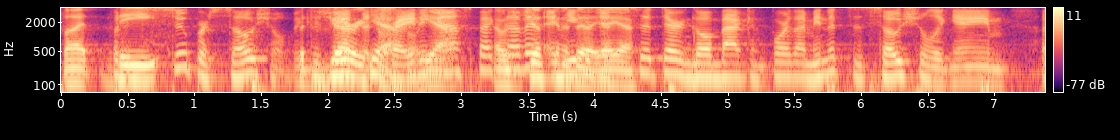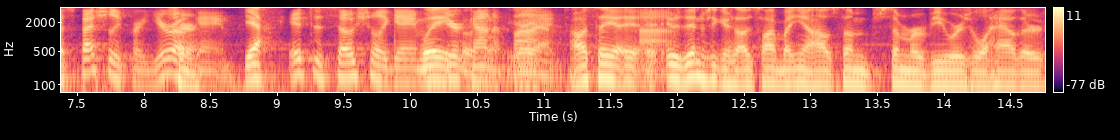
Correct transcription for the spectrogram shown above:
but, But the it's super social because it's you have very the social, trading yeah. aspect I was of just it, and you say can that, just yeah, yeah. sit there and go back and forth. I mean, it's as social a game, especially for Euro Sure. game. Yeah. it's as social a game Way as you're social. gonna Yeah, yeah. find. I would say it, Ah. it was interesting because I was talking about you know how some some reviewers will have their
